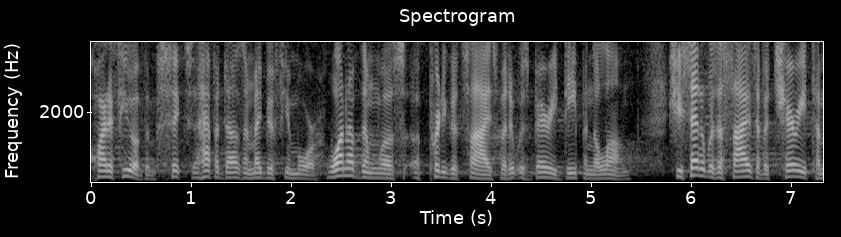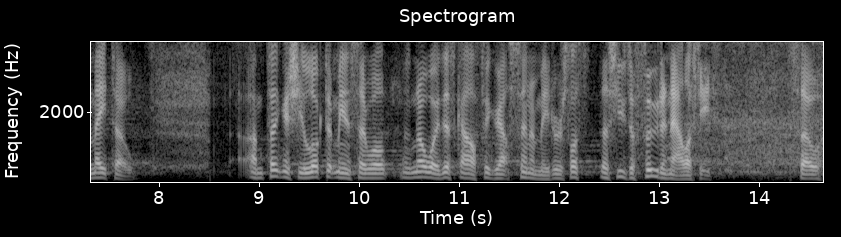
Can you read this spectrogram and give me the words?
quite a few of them, six, half a dozen, maybe a few more. One of them was a pretty good size, but it was buried deep in the lung. She said it was the size of a cherry tomato. I'm thinking she looked at me and said, Well, there's no way this guy will figure out centimeters. Let's, let's use a food analogy. so,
